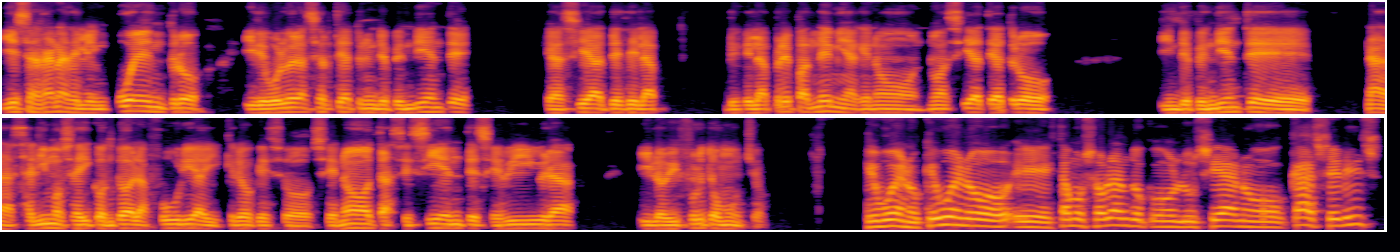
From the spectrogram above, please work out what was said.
y esas ganas del encuentro y de volver a hacer teatro independiente, que hacía desde la, desde la prepandemia que no, no hacía teatro independiente, nada, salimos ahí con toda la furia y creo que eso se nota, se siente, se vibra y lo disfruto mucho. Qué bueno, qué bueno. Eh, estamos hablando con Luciano Cáceres,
